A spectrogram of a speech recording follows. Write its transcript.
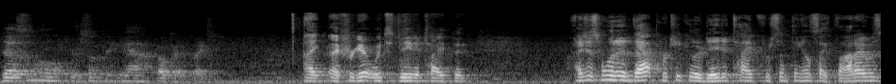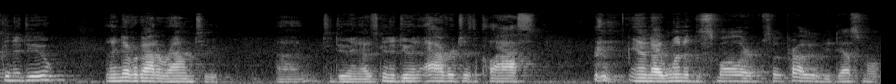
decimal or something, yeah. Okay, thanks. I, I forget which data type it. I just wanted that particular data type for something else I thought I was going to do, and I never got around to um, to doing. I was going to do an average of the class, and I wanted the smaller, so it probably would be decimal.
